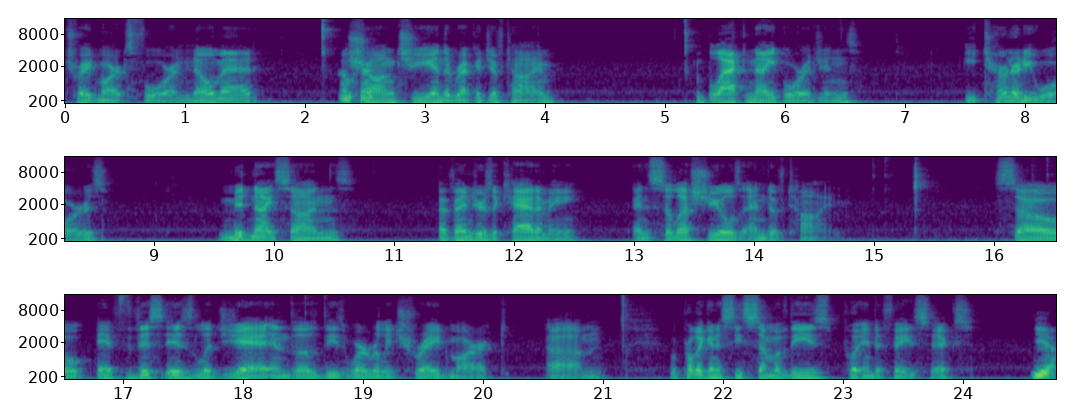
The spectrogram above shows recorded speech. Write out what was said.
trademarks for Nomad, Okay. Shang-Chi and the Wreckage of Time, Black Knight Origins, Eternity Wars, Midnight Suns, Avengers Academy, and Celestial's End of Time. So if this is legit and those these were really trademarked, um, we're probably going to see some of these put into Phase Six. Yeah.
